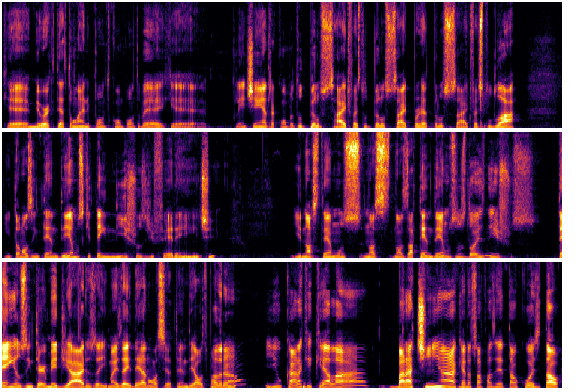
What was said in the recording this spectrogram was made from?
que é meuarquitetoonline.com.br, que é cliente entra, compra tudo pelo site, faz tudo pelo site, projeto pelo site, faz tudo lá. Então nós entendemos que tem nichos diferentes e nós temos, nós, nós atendemos os dois nichos. Tem os intermediários aí, mas a ideia nossa é atender alto padrão e o cara que quer lá baratinho, ah, quero só fazer tal coisa e tal.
